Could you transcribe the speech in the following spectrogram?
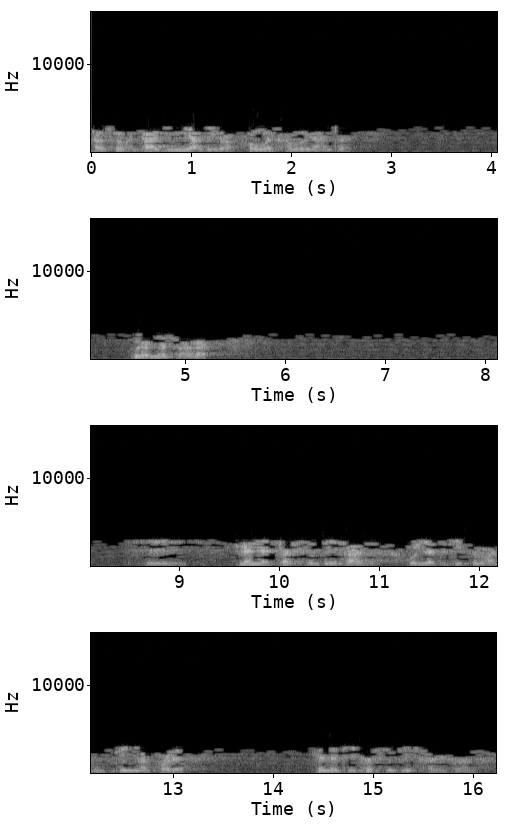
နောက်ဆုံးအတားကြီးရပြီးတော့အောင်ဝဲခံဖို့ရအတွက်ဘုရားမြတ်စွာကဒီလက်နဲ့တက်ဆင်ပေးထားတယ်ဝိရိယတတိသမာဓိပညာခေါ်တဲ့လက်နဲ့ဒီတက်ဆင်ပေးထားတယ်ဆိုတာ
